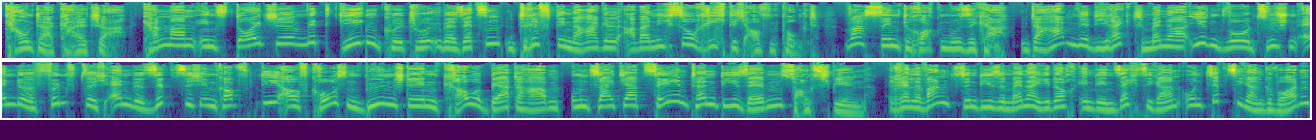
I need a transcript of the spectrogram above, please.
Counterculture. Kann man ins Deutsche mit Gegenkultur übersetzen, trifft den Nagel aber nicht so richtig auf den Punkt. Was sind Rockmusiker? Da haben wir direkt Männer irgendwo zwischen Ende 50, Ende 70 im Kopf, die auf großen Bühnen stehen, graue Bärte haben und seit Jahrzehnten dieselben Songs spielen. Relevant sind diese Männer jedoch in den 60ern und 70ern geworden,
